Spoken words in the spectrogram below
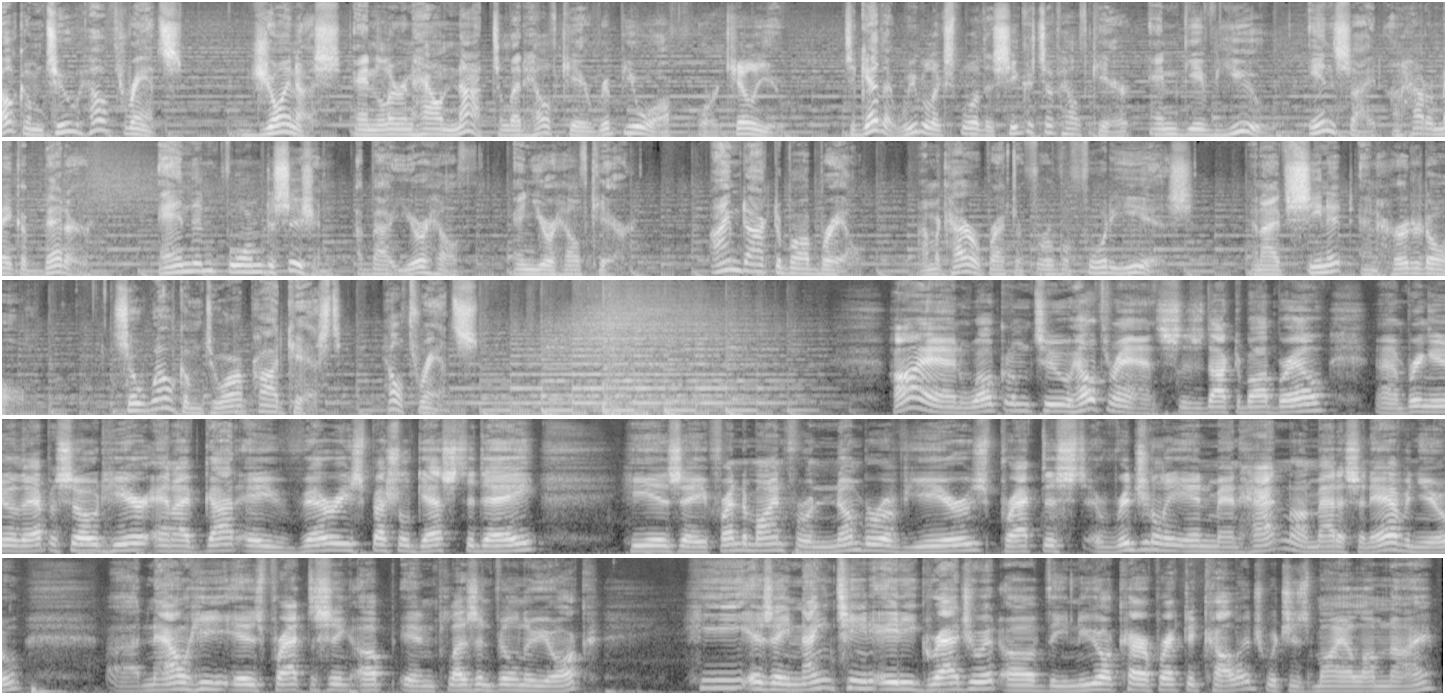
Welcome to Health Rants. Join us and learn how not to let healthcare rip you off or kill you. Together, we will explore the secrets of healthcare and give you insight on how to make a better and informed decision about your health and your healthcare. I'm Dr. Bob Braile. I'm a chiropractor for over 40 years, and I've seen it and heard it all. So, welcome to our podcast, Health Rants. Hi, and welcome to Health Rants. This is Dr. Bob Braile. I'm bringing you another episode here, and I've got a very special guest today. He is a friend of mine for a number of years, practiced originally in Manhattan on Madison Avenue. Uh, now he is practicing up in Pleasantville, New York. He is a 1980 graduate of the New York Chiropractic College, which is my alumni.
